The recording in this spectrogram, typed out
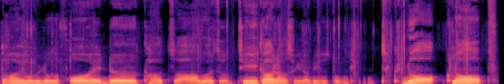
drei hobbylose Freunde, Katze, Arbeit und Tiger. Da ist wieder dieses dunkle Kno Klopf.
